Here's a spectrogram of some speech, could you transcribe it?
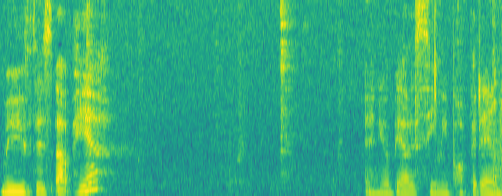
move this up here and you'll be able to see me pop it in.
